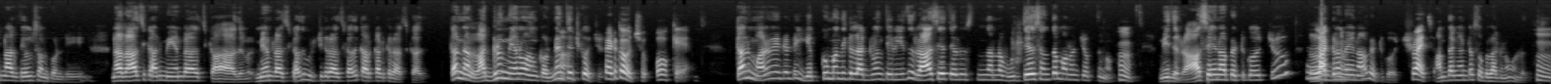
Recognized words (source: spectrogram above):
నాకు తెలుసు అనుకోండి నా రాశి కానీ మేన్ రాశి కాదు మేన్ రాశి కాదు వృశ్చిక రాశి కాదు కర్కాటక రాశి కాదు. కానీ నా లగ్నం మేనం అనుకోండి నేను. తెచ్చుకోవచ్చు. పెట్టుకోవచ్చు. ఓకే. కానీ మనం ఏంటంటే ఎక్కువ మందికి లగ్నం తెలియదు రాసే తెలుస్తుంది అన్న ఉద్దేశంతో మనం చెప్తున్నాం. మీది రాసైనా పెట్టుకోవచ్చు లగ్నమైనా పెట్టుకోవచ్చు. అంతకంటే శుభలగ్నం ఉండదు. Hmm.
